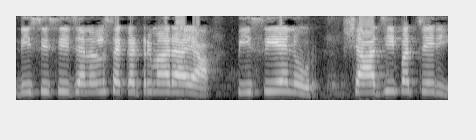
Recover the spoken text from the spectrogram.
D C C general സെക്രട്ടറിമാരായ P C A Noor Shaji Pacheri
